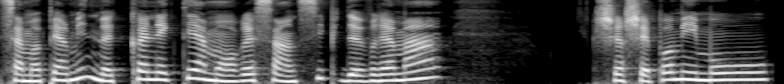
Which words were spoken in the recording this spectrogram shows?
ça m'a permis de me connecter à mon ressenti puis de vraiment je cherchais pas mes mots,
